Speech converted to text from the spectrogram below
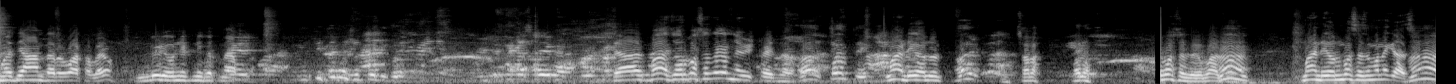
मध्ये अंधार वाटायला व्हिडिओ नीट निघत नाही आपला. तिथे बसू पलीकडे. त्या बाजूवर बसायचं का नवीन जरा हा चालतंय. मांडी घालून. चला. हॅलो बसायचं का बाजू हा. मांडी घालून बसायचं म्हणा की आज. हा.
